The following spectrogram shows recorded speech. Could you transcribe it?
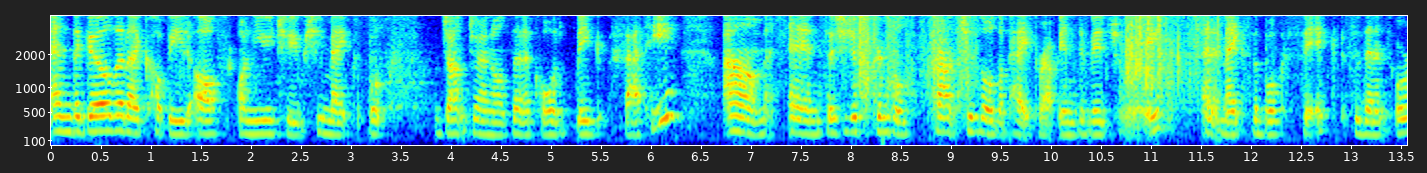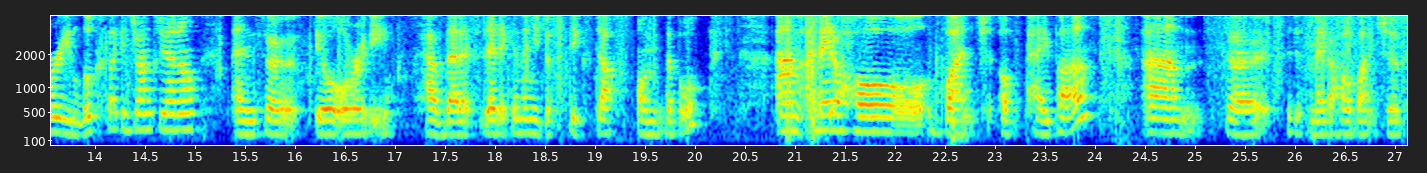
and the girl that I copied off on YouTube, she makes books, junk journals that are called Big Fatty. Um, and so she just crimples, crunches all the paper up individually and it makes the book thick. So then it already looks like a junk journal and so it'll already have that aesthetic and then you just stick stuff on the books. Um, I made a whole bunch of paper. Um, so I just made a whole bunch of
